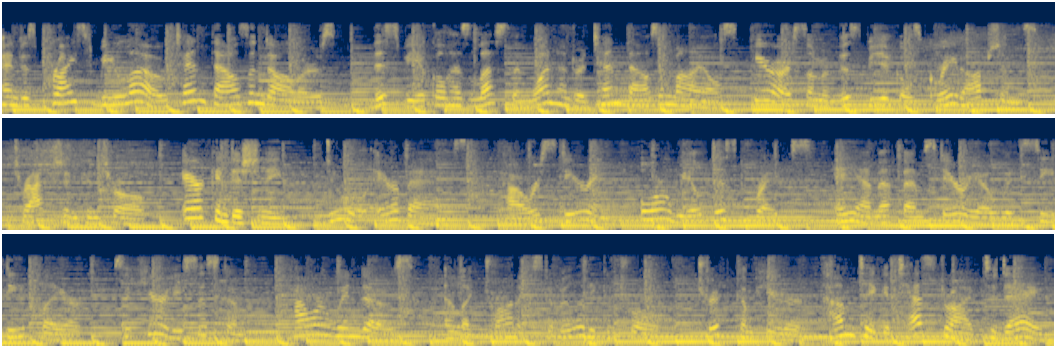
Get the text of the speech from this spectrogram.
and is priced below $10,000. This vehicle has less than 110,000 miles. Here are some of this vehicle's great options. Traction control, air conditioning, dual airbags, power steering, four-wheel disc brakes, AM FM stereo with CD player, security system, power windows, electronic stability control, trip computer. Come take a test drive today.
